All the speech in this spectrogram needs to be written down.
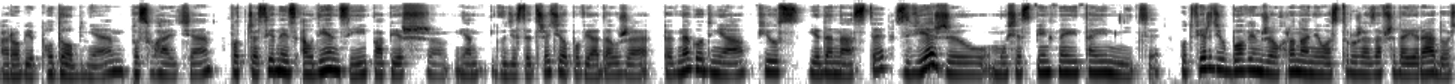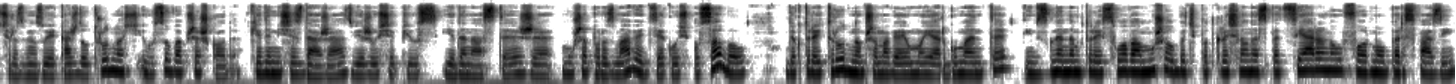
robię podobnie. Posłuchajcie, podczas jednej z audiencji papież Jan XXIII opowiadał, że pewnego dnia Pius XI zwierzył mu się z pięknej tajemnicy. Potwierdził bowiem, że ochrona anioła stróża zawsze daje radość, rozwiązuje każdą trudność i usuwa przeszkody. Kiedy mi się zdarza, zwierzył się Pius XI, że muszę porozmawiać z jakąś osobą, do której trudno przemawiają moje argumenty i względem której słowa muszą być podkreślone specjalną formą perswazji,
